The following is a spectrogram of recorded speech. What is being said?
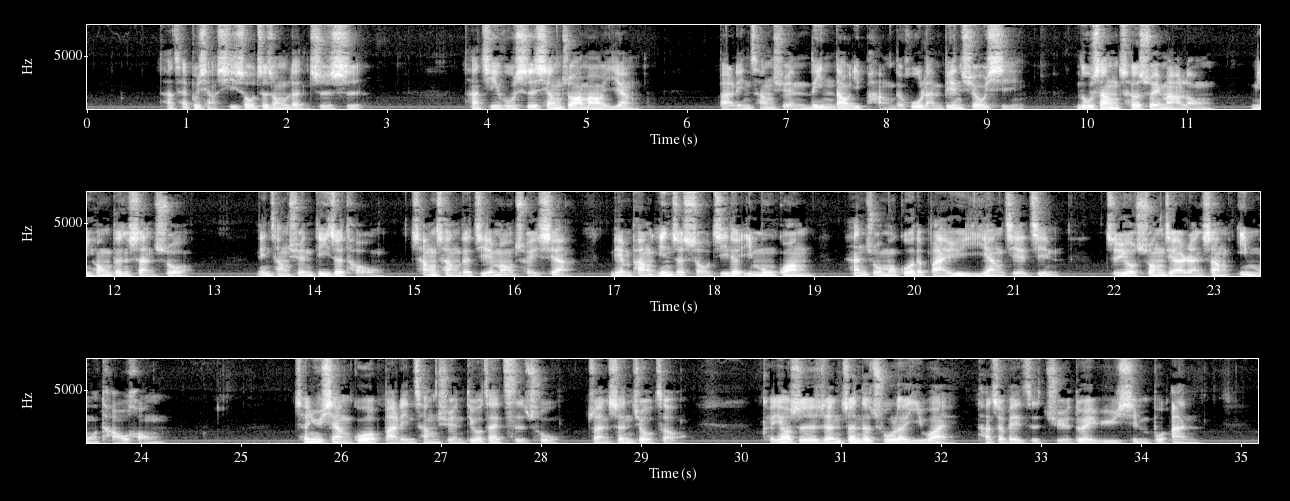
他才不想吸收这种冷知识。他几乎是像抓猫一样，把林苍玄拎到一旁的护栏边休息。路上车水马龙，霓虹灯闪烁。林苍玄低着头。长长的睫毛垂下，脸庞映着手机的荧幕光，和琢磨过的白玉一样洁净，只有双颊染上一抹桃红。陈宇想过把林苍玄丢在此处，转身就走。可要是人真的出了意外，他这辈子绝对于心不安。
